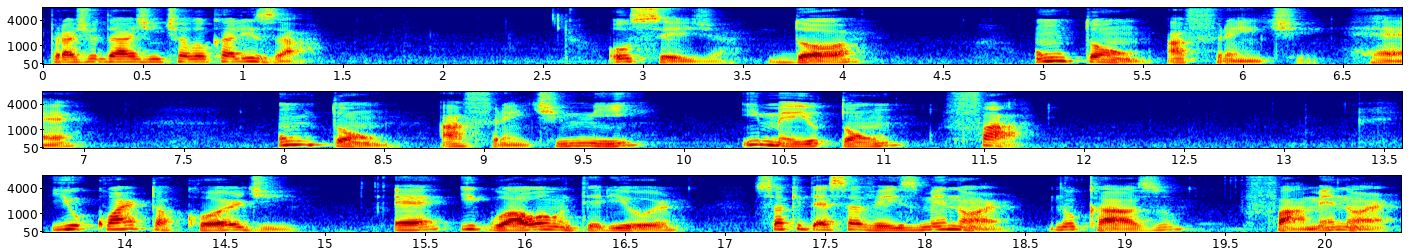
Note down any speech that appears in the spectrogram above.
para ajudar a gente a localizar. Ou seja, Dó, um tom à frente Ré, um tom à frente Mi e meio tom Fá. E o quarto acorde é igual ao anterior, só que dessa vez menor, no caso, Fá menor.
